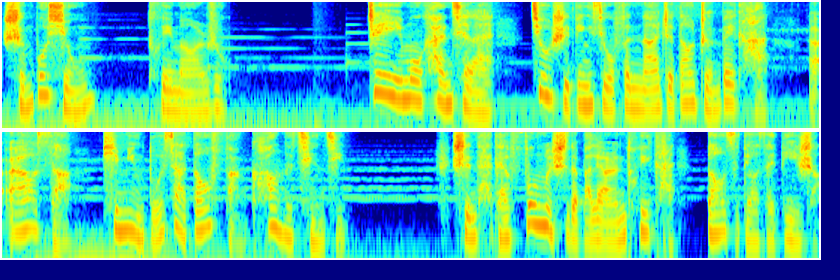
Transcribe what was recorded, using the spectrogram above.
沈波雄推门而入。这一幕看起来就是丁秀芬拿着刀准备砍。而 Elsa 拼命夺下刀反抗的情景，沈太太疯了似的把两人推开，刀子掉在地上。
